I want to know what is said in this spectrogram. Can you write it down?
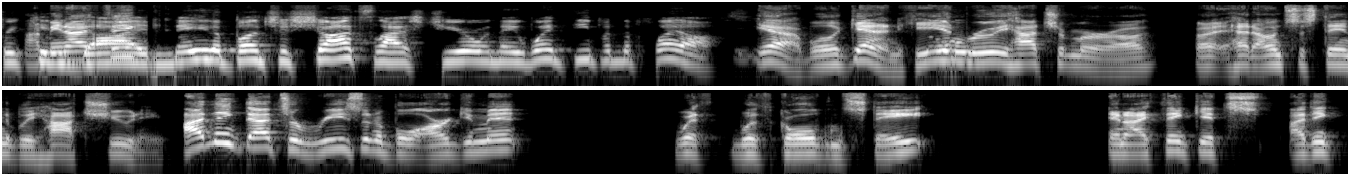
freaking mean, I guy think- made a bunch of shots last year when they went deep in the playoffs. Yeah, well, again, he So- and Rui Hachimura uh, had unsustainably hot shooting. I think that's a reasonable argument with with Golden State, and I think it's I think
